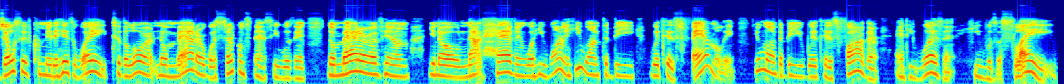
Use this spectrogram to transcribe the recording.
Joseph committed his way to the Lord no matter what circumstance he was in, no matter of him, you know, not having what he wanted. He wanted to be with his family. He wanted to be with his father, and he wasn't. He was a slave,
